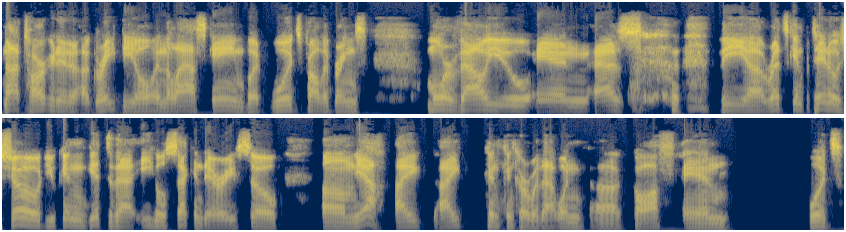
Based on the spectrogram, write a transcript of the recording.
not targeted a great deal in the last game, but Woods probably brings more value. And as the uh, Redskin Potatoes showed, you can get to that Eagle secondary. So um, yeah, I I can concur with that one. Uh, Goff and Woods.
